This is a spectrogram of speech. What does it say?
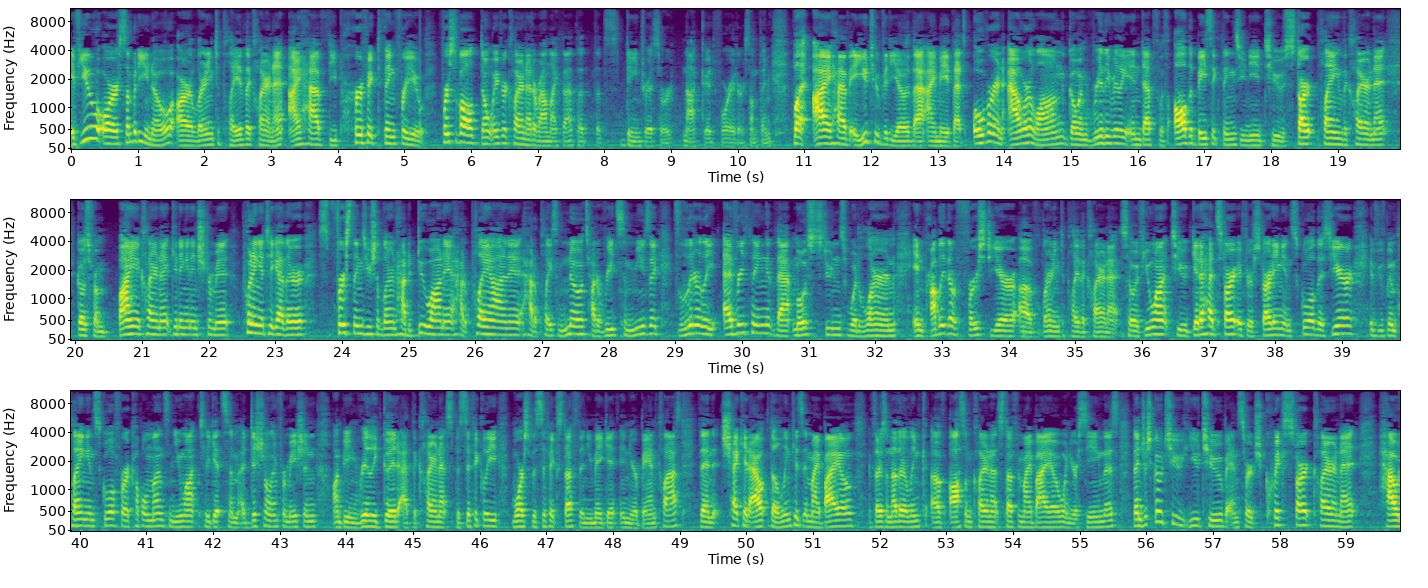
If you or somebody you know are learning to play the clarinet, I have the perfect thing for you. First of all, don't wave your clarinet around like that. that. That's dangerous or not good for it or something. But I have a YouTube video that I made that's over an hour long, going really, really in depth with all the basic things you need to start playing the clarinet. Goes from buying a clarinet, getting an instrument, putting it together, first things you should learn how to do on it, how to play on it, how to play some notes, how to read some music. It's literally everything that most students would learn in probably their first year of learning to play the clarinet. So if you want to get a head start, if you're starting in school this year, if you've been playing in school for a couple months and you want to get some additional information on being really good at the clarinet specifically, more specific stuff than you may get in your band class, then check it out. The link is in my bio. If there's another link of awesome clarinet stuff in my bio when you're seeing this, then just go to YouTube and search Quick Start Clarinet how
